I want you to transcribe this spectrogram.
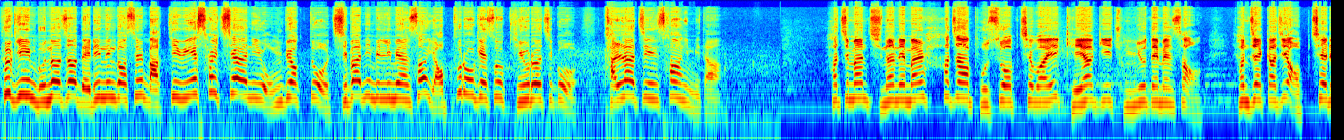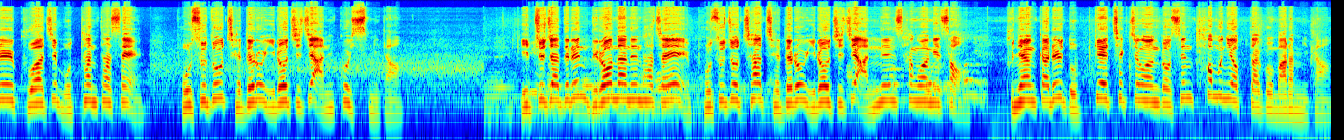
흙이 무너져 내리는 것을 막기 위해 설치한 이 옹벽도 집안이 밀리면서 옆으로 계속 기울어지고 갈라진 상황입니다. 하지만 지난해 말 하자 보수 업체와의 계약이 종료되면서 현재까지 업체를 구하지 못한 탓에 보수도 제대로 이뤄지지 않고 있습니다. 입주자들은 늘어나는 하자에 보수조차 제대로 이뤄지지 않는 상황에서 분양가를 높게 책정한 것은 터무니없다고 말합니다.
